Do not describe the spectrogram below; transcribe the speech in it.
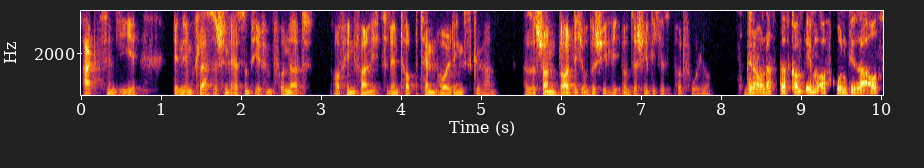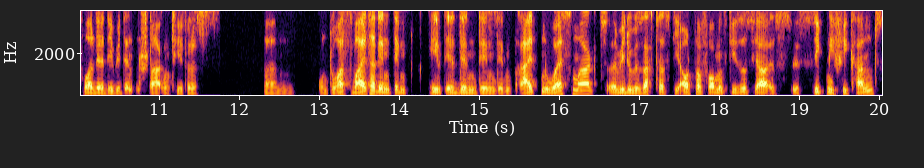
Aktien, die in dem klassischen S&P 500 auf jeden Fall nicht zu den Top 10 Holdings gehören. Also schon deutlich unterschiedlich, unterschiedliches Portfolio. Genau, und das, das kommt eben aufgrund dieser Auswahl der dividendenstarken Titel. Ähm, und du hast weiter den, den, den, den, den breiten US-Markt, äh, wie du gesagt hast, die Outperformance dieses Jahr ist, ist signifikant.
